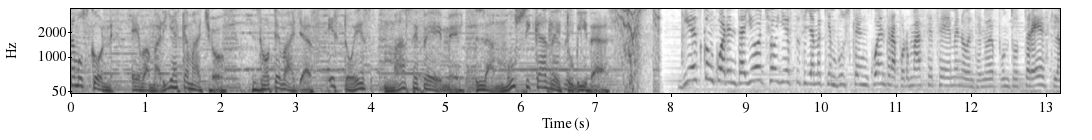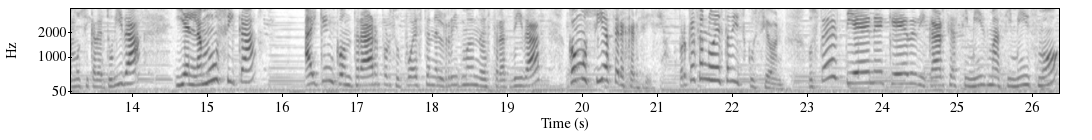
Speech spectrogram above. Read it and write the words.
Regresamos con Eva María Camacho. No te vayas, esto es Más FM, la música de tu vida. 10 con 48 y esto se llama Quien Busca Encuentra por Más FM 99.3, la música de tu vida. Y en la música hay que encontrar, por supuesto, en el ritmo de nuestras vidas, cómo sí hacer ejercicio. Porque eso no es esta discusión. Usted tiene que dedicarse a sí misma, a sí mismo,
